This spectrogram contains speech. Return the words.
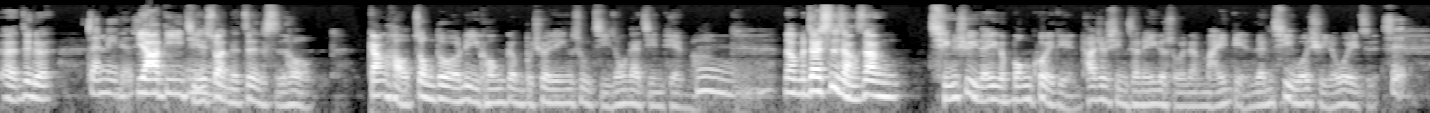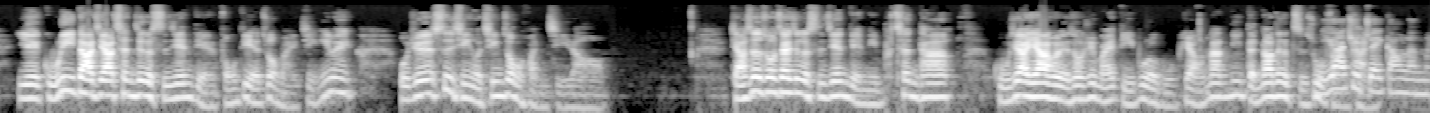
呃这个。整理的压低结算的这个时候，刚、嗯、好众多的利空跟不确定因素集中在今天嘛。嗯，那我们在市场上情绪的一个崩溃点，它就形成了一个所谓的买点，人气我取的位置。是，也鼓励大家趁这个时间点逢低来做买进，因为我觉得事情有轻重缓急的哦。假设说在这个时间点，你趁它。股价压回的时候去买底部的股票，那你等到那个指数，你又要去追高了吗？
